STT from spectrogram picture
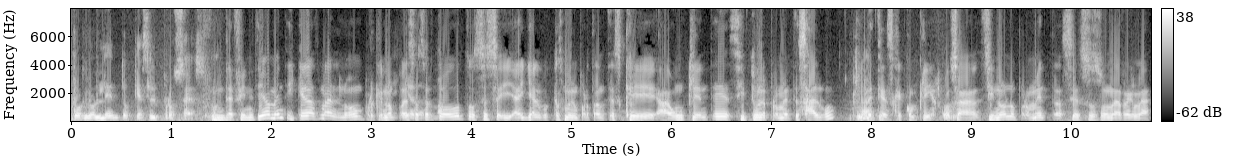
por lo lento que es el proceso. Definitivamente, y quedas mal, ¿no? Porque no puedes quedas hacer mal. todo. Entonces, eh, hay algo que es muy importante: es que a un cliente, si tú le prometes algo, Claro. le tienes que cumplir. O sea, si no lo prometas, eso es una regla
